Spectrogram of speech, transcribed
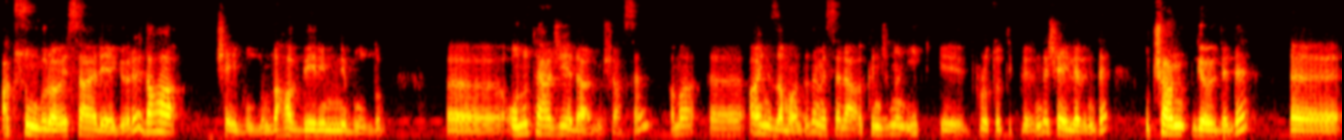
Aksungur'a vesaireye göre daha şey buldum, daha verimli buldum. Ee, onu tercih ederdim şahsen. Ama e, aynı zamanda da mesela Akıncı'nın ilk e, prototiplerinde şeylerinde uçan gövdede e,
